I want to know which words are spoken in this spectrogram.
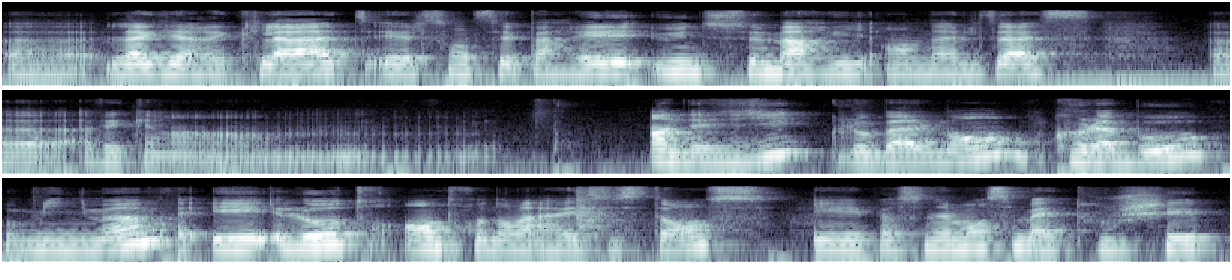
la guerre éclate et elles sont séparées. Une se marie en Alsace avec un, un avis, globalement, collabo au minimum, et l'autre entre dans la résistance. Et personnellement, ça m'a touché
